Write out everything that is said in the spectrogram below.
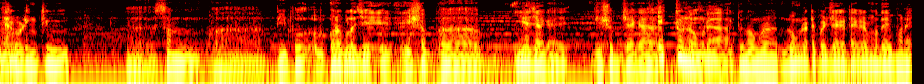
অ্যাকর্ডিং টু সাম পিপল ওরা বলে যে এইসব ইয়ে জায়গায় যেসব জায়গা একটু নোংরা। একটু নোংরা নোংরা টাইপের জায়গা টাইপের মধ্যে মানে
